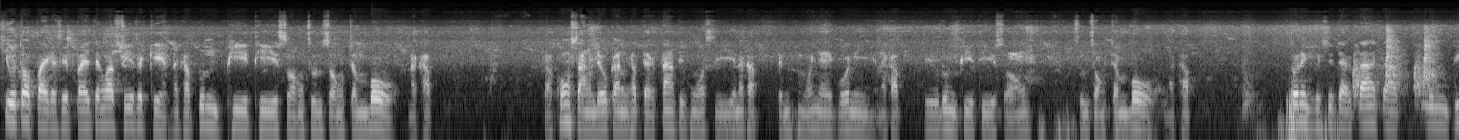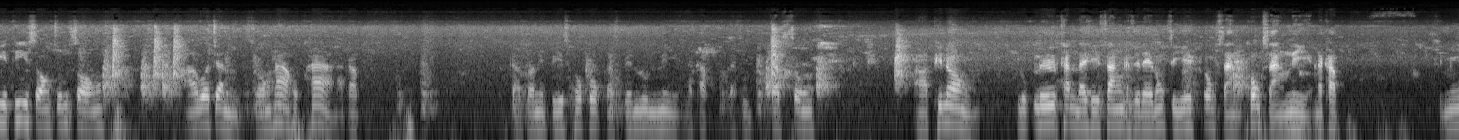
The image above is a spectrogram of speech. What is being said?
คิวต่อไปก็สิไปจังหวัดศรีสะเกษนะครับรุ่น PT 202 Jumbo นะครับกับโครงสร้างเดียวกันครับแตกต่างที่หัวสีนะครับเป็นหัวใหญ่กว่านี้นะครับคือรุ่น PT 202 Jumbo นะครับตัวนี้เก็สิแตกต่างจากรุ่น PT 202อาเวอร์ชัน2565นะครับ ตอนนี้ปี66ก็เป็นรุ่นนี้นะครับก็สิจัดส่งพี่น้องลูกหรือท่านใดที่สั่งก็จะได้ลงสีโครงสร้งโคงสร้างนี้นะครับจะมี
